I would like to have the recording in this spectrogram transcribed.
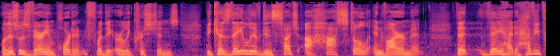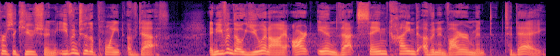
Well, this was very important for the early Christians because they lived in such a hostile environment that they had heavy persecution, even to the point of death. And even though you and I aren't in that same kind of an environment today,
